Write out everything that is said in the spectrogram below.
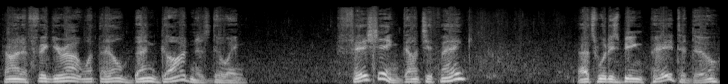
Trying to figure out what the hell Ben Gardner's doing. Fishing, don't you think? That's what he's being paid to do.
